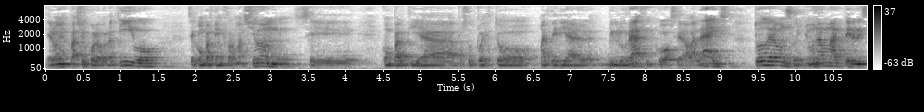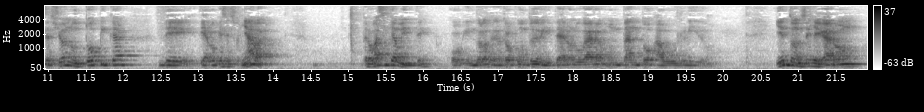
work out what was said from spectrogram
Era un espacio colaborativo, se compartía información, se compartía, por supuesto, material bibliográfico, se daba likes, todo era un sueño, una materialización utópica de, de algo que se soñaba. Pero básicamente, o viéndolo desde otro punto de vista, era un lugar un tanto aburrido. Y entonces llegaron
